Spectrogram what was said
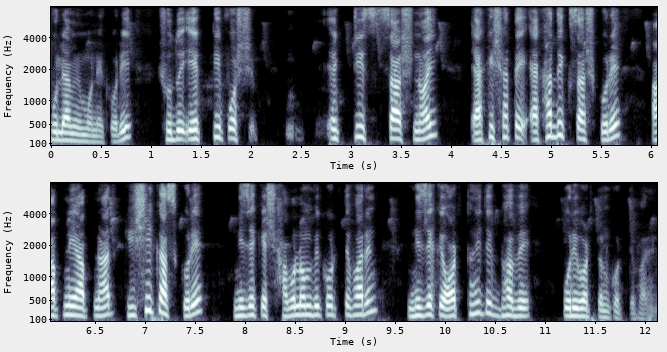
বলে আমি মনে করি। শুধু একটি একটি চাষ নয় একই সাথে একাধিক চাষ করে আপনি আপনার কৃষি কাজ করে নিজেকে স্বাবলম্বী করতে পারেন, নিজেকে অর্থনৈতিকভাবে পরিবর্তন করতে পারেন।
